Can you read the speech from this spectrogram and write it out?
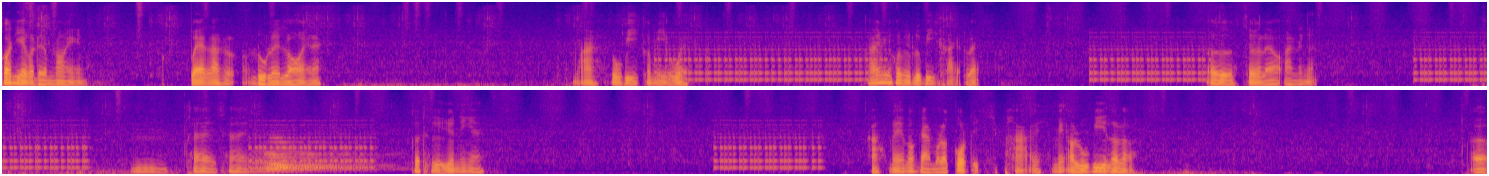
ก้อนใหญ่กว่าเดิมหน่อยแหวนแล้วดูลอยๆนะ มาลูบี้ก็มีเว้ยไอ้มีคนมีรูบี้ขายด้วย เออ เจอแล้วอันนึงอะ อืม ใช่ใช่ ก็ถืออยู่นี่ไง อะ ไม่ต้องการมรกตอีกหาย ไม่เอารูบี้แล้วเหรอ เออ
